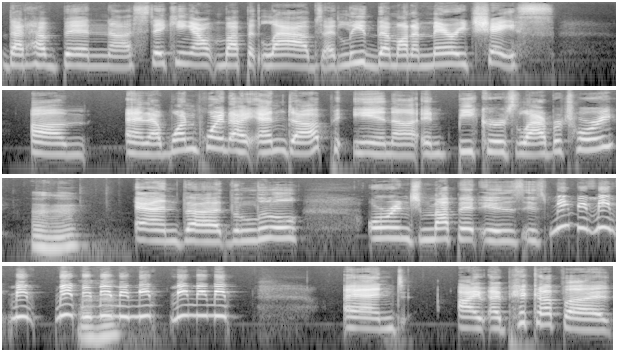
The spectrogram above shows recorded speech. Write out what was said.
that have been uh, staking out Muppet Labs, I lead them on a merry chase. Um, and at one point, I end up in uh, in Beaker's laboratory, mm-hmm. and the the little orange Muppet is is meep meep meep meep meep mm-hmm. meep meep meep meep meep, and I, I pick up a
